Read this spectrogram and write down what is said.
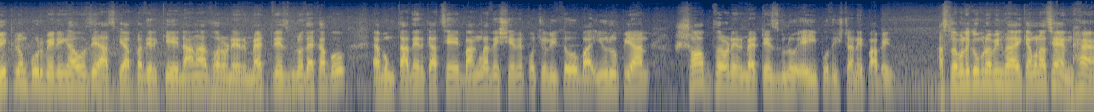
বিক্রমপুর বেডিং হাউসে আজকে আপনাদেরকে নানা ধরনের ম্যাট্রেসগুলো দেখাবো এবং তাদের কাছে বাংলাদেশের প্রচলিত বা ইউরোপিয়ান সব ধরনের ম্যাট্রেসগুলো এই প্রতিষ্ঠানে পাবেন। আসসালামু আলাইকুম রবিন ভাই কেমন আছেন? হ্যাঁ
